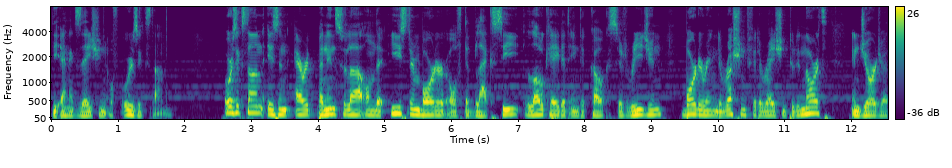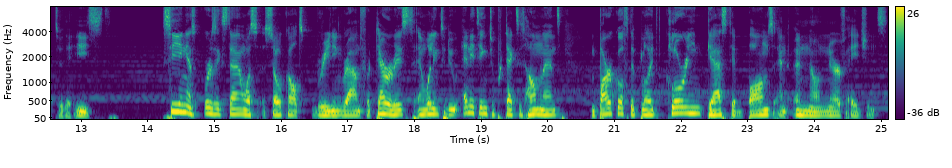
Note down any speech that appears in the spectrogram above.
the annexation of Urzikstan. Urzikstan is an arid peninsula on the eastern border of the Black Sea, located in the Caucasus region, bordering the Russian Federation to the north and Georgia to the east. Seeing as Urzikstan was a so-called breeding ground for terrorists and willing to do anything to protect his homeland, Barkov deployed chlorine gas-tipped bombs and unknown nerve agents.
